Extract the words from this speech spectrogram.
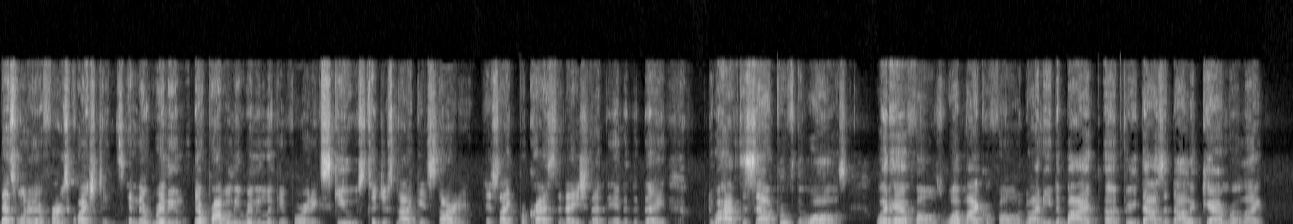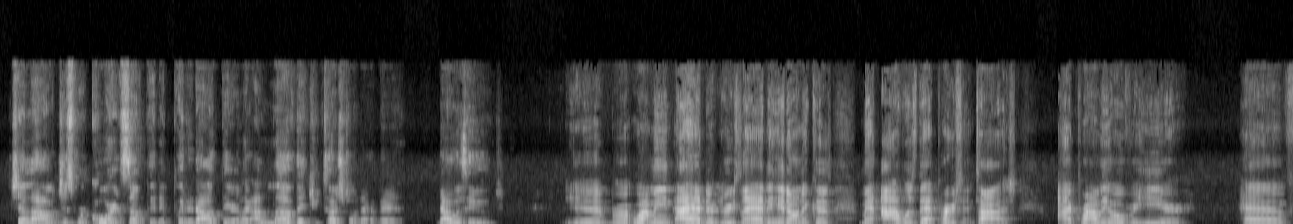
that's one of their first questions and they're really they're probably really looking for an excuse to just not get started it's like procrastination at the end of the day do i have to soundproof the walls what headphones what microphone do i need to buy a $3000 camera like chill out just record something and put it out there like i love that you touched on that man that was huge yeah bro well i mean i had to, the reason i had to hit on it because man i was that person taj i probably over here have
